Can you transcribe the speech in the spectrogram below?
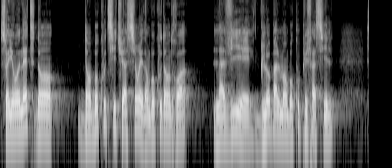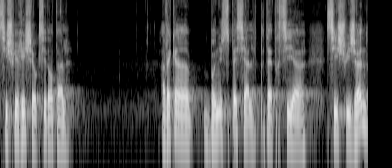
Soyons honnêtes, dans, dans beaucoup de situations et dans beaucoup d'endroits, la vie est globalement beaucoup plus facile si je suis riche et occidental. Avec un bonus spécial, peut-être, si, euh, si je suis jeune,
